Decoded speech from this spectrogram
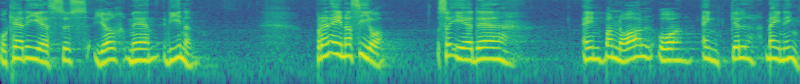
og hva er det Jesus gjør med vinen? På den ene sida er det en banal og enkel mening.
